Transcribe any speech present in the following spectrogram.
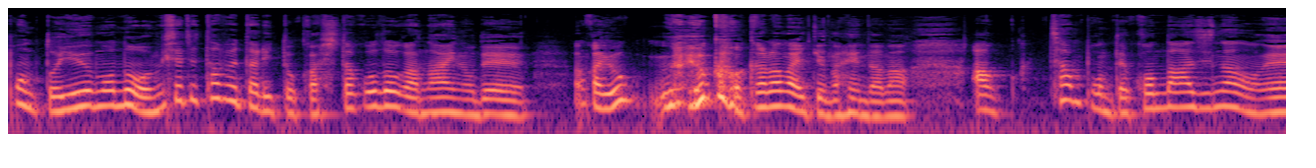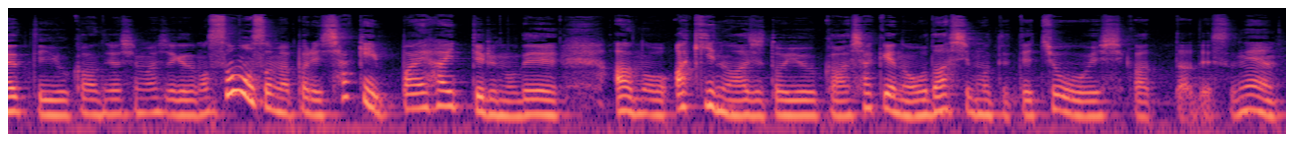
ぽんというものをお店で食べたりとかしたことがないのでなんかよ よくわからないっていうのは変だな。あちゃんぽんってこんな味なのねっていう感じがしましたけど、まあ、そもそもやっぱり鮭いっぱい入ってるのであの秋の味というか鮭のお出汁も出て超美味しかったですね。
